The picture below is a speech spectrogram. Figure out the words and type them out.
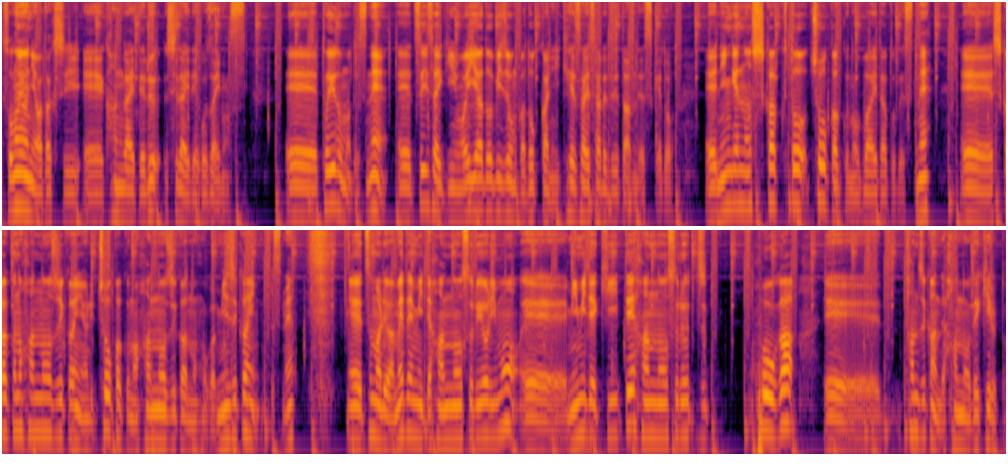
そのように私、えー考えてる次第でございます。えーというのもですね、えーつい最近ワイヤードビジョンかどっかに掲載されてたんですけど、えー人間の視覚と聴覚の場合だとですね、えー視覚の反応時間より聴覚の反応時間の方が短いんですね、えつまりは目で見て反応するよりも、え耳で聞いて反応する方が、え短時間で反応できると。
